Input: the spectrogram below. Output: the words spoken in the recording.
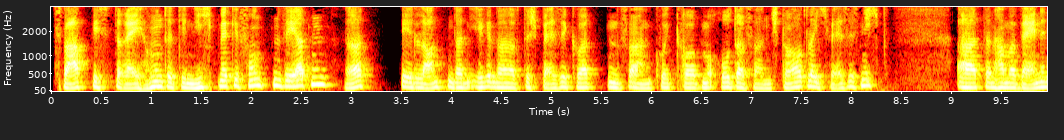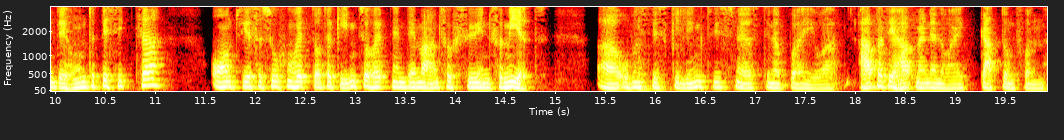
zwei bis drei Hunde, die nicht mehr gefunden werden. Ja, die landen dann irgendwann auf der Speisekarte von einem Kohlgraben oder von einem Stadler, ich weiß es nicht. Äh, dann haben wir weinende Hundebesitzer und wir versuchen halt da dagegen zu halten, indem man einfach viel informiert. Äh, ob uns das gelingt, wissen wir erst in ein paar Jahren. Aber wir haben eine neue Gattung von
